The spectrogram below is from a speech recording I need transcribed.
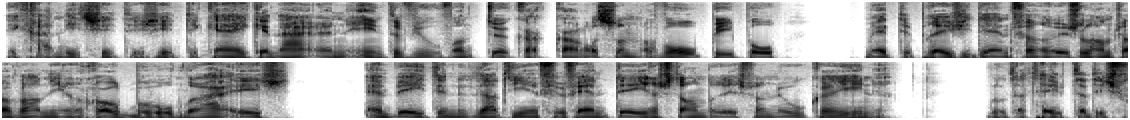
Ik ga niet zitten, zitten kijken naar een interview van Tucker Carlson of all people met de president van Rusland waarvan hij een groot bewonderaar is en wetende dat hij een vervent tegenstander is van de Oekraïne. Dat, heeft, dat is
